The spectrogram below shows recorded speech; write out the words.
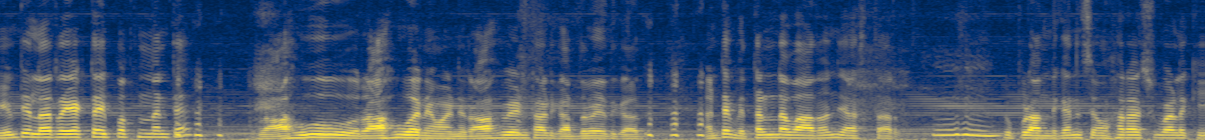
ఏంటి ఇలా రియాక్ట్ అయిపోతుందంటే? రాహు రాహు అనేవాడిని. రాహు ఏంటో వాడికి అర్థమయ్యేది కాదు. అంటే వితండవాదం చేస్తారు. ఇప్పుడు అందుకని సింహరాశి వాళ్ళకి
